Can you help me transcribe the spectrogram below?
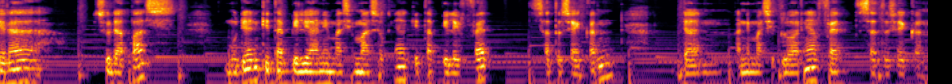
Kira-kira sudah pas. Kemudian kita pilih animasi masuknya kita pilih fade 1 second dan animasi keluarnya fade 1 second.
